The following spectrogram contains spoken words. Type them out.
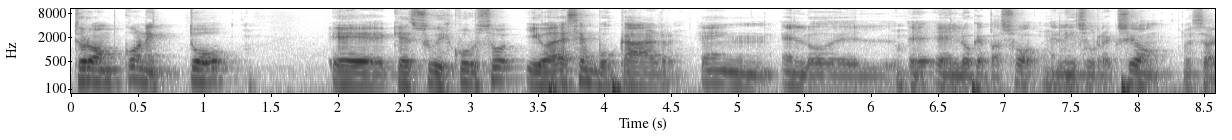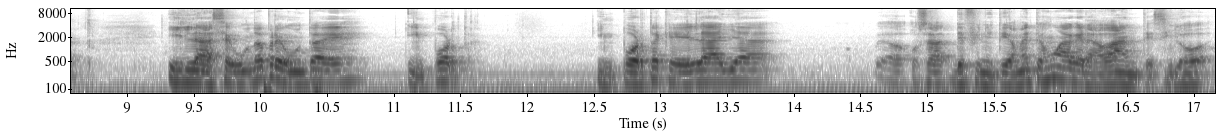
Trump conectó eh, que su discurso iba a desembocar en, lo, del, eh, en lo que pasó, en la insurrección. Exacto. Y la segunda pregunta es, ¿importa? ¿Importa que él haya... O sea, definitivamente es un agravante si, lo,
